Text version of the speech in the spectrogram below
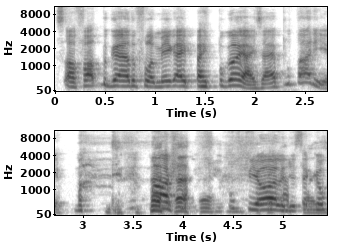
Só falta ganhar do Flamengo, aí perde pro Goiás. Aí é putaria. Mas, o pior, disso é que eu,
